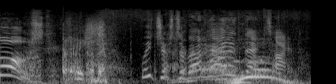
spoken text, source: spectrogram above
Almost. We just about had it that time.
